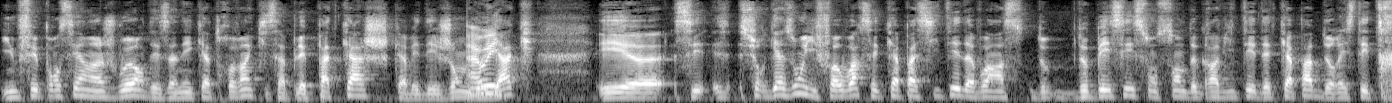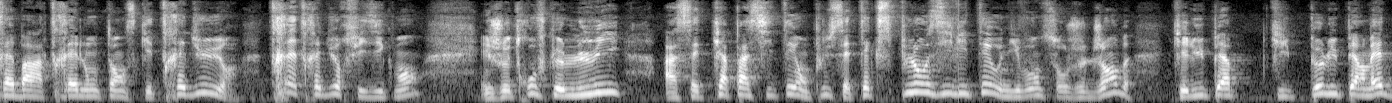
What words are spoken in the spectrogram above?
Il me fait penser à un joueur des années 80 qui s'appelait Pat Cash, qui avait des jambes ah de yak. Et euh, sur gazon, il faut avoir cette capacité d'avoir de, baisser son centre de gravité, d'être capable de rester très bas très longtemps, ce qui est très dur, très très dur physiquement. Et je trouve que lui a cette capacité, en plus cette explosivité au niveau de son jeu de jambes, qui, lui qui peut lui permettre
